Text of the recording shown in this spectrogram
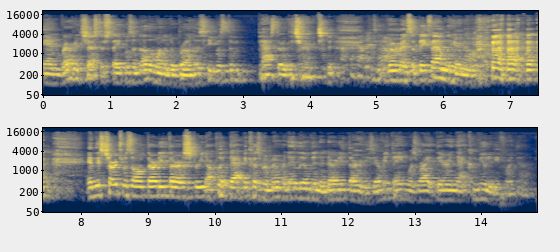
And Reverend Chester Staples, another one of the brothers, he was the pastor of the church. Remember, it's a big family here now. and this church was on 33rd Street. I put that because remember, they lived in the dirty 30s. Everything was right there in that community for them.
